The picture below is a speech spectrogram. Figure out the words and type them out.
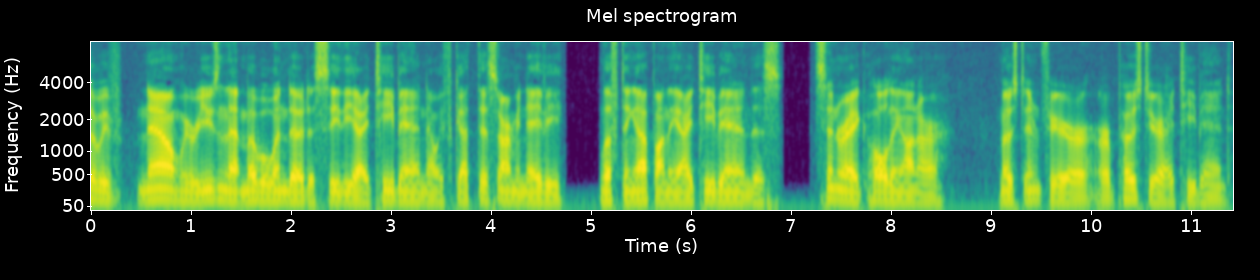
So we've now we were using that mobile window to see the IT band. Now we've got this Army Navy lifting up on the IT band and this Senn rake holding on our most inferior or posterior IT band.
